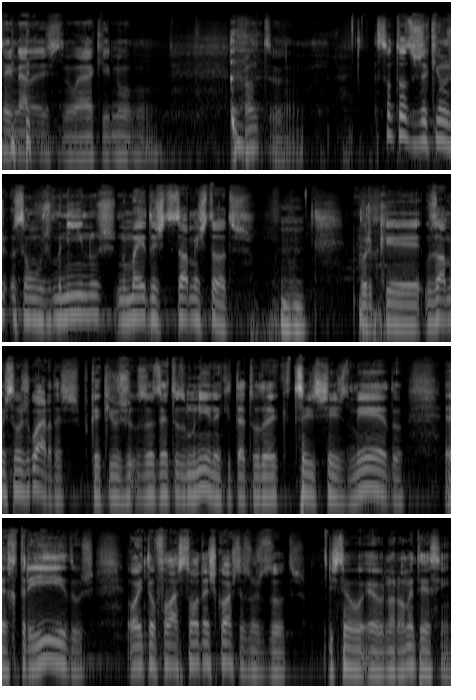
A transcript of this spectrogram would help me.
Tem nada, isto não há aqui no. Pronto. São todos aqui uns, são uns meninos no meio destes homens todos. Porque os homens são os guardas, porque aqui os, os outros é tudo menino, aqui está tudo cheios, cheios de medo, eh, retraídos, ou então falar só nas costas uns dos outros. Isto é, é normalmente é assim.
